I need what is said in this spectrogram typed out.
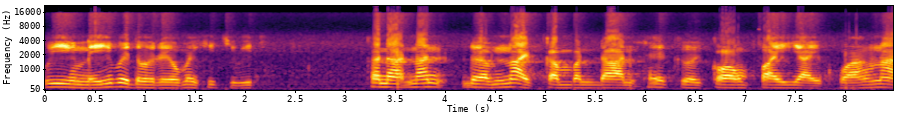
วิ่งหนีไปโดยเร็วไม่คิดชีวิต ขณะนั้นเดิมน่ายกรรมบันดาลให้เกิดกองไฟใหญ่ขวางหน้า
